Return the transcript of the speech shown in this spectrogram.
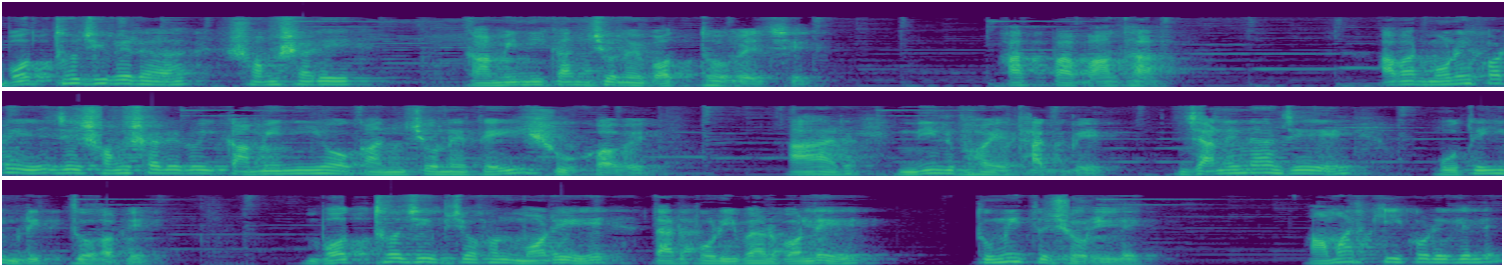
বদ্ধজীবেরা সংসারে কামিনী কাঞ্চনে বদ্ধ হয়েছে। হাত পা বাঁধা। আবার মনে করে যে সংসারের ওই কামিনী ও কাঞ্চনেতেই সুখ হবে। আর নির্ভয়ে থাকবে। জানে না যে ওতেই মৃত্যু হবে। বদ্ধজীব যখন মরে, তার পরিবার বলে, তুমি তো চললে। আমার কি করে গেলে?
